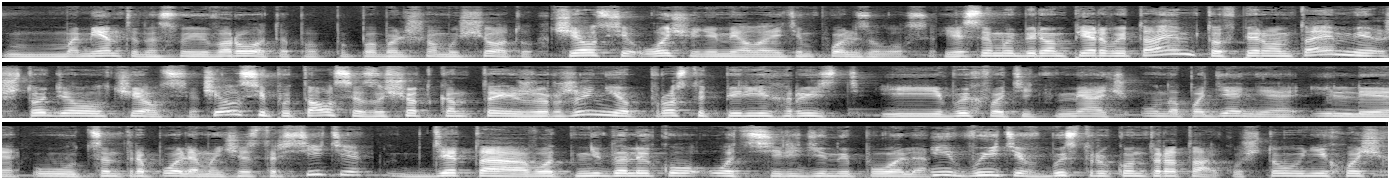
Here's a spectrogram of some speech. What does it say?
моменты на свои ворота, по, по, по большому счету. Челси очень умело этим пользовался. Если мы берем первый тайм, то в первом тайме что делал Челси? Челси пытался за счет Канте и Жоржиньо просто перегрызть и выхватить мяч у нападения или у центра поля Манчестер Сити, где-то вот недалеко от середины поля, и выйти в быструю контратаку, что у них очень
